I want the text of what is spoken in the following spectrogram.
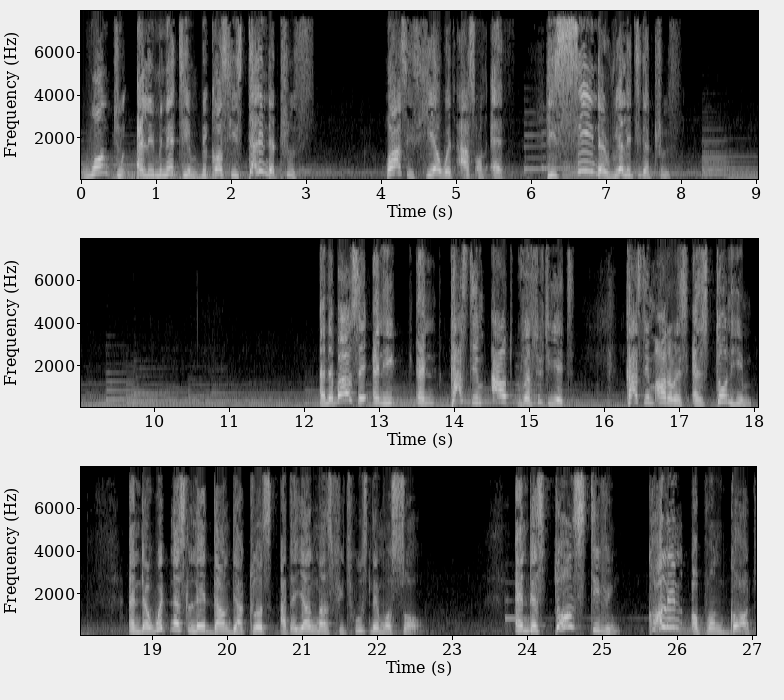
want to eliminate him because he's telling the truth. Whilst he's here with us on earth, he's seeing the reality, the truth. And the Bible says, and he and cast him out, verse 58, cast him out of it and stoned him. And the witness laid down their clothes at the young man's feet, whose name was Saul. And they stoned Stephen, calling upon God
